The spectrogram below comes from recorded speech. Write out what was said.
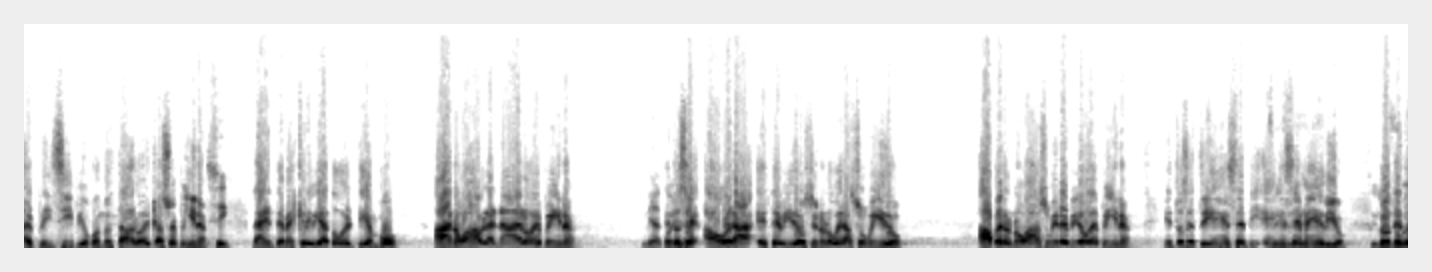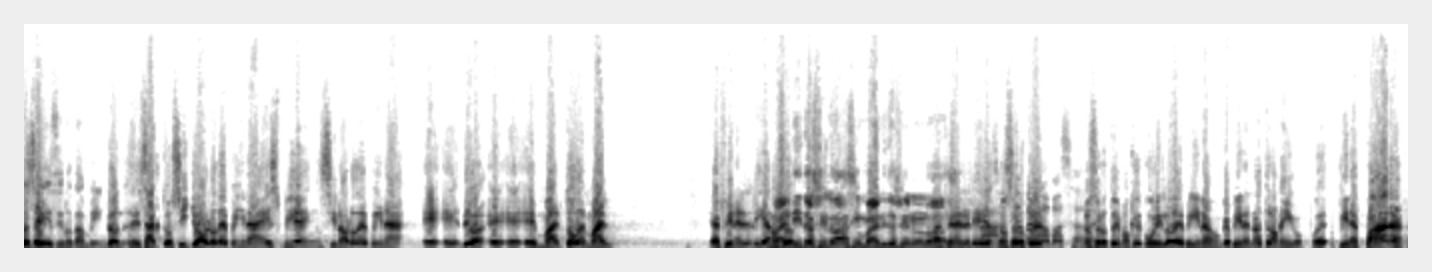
al principio, cuando estaba lo del caso de Pina, Sí. la gente me escribía todo el tiempo, ah, no vas a hablar nada de lo de Pina. Me acuerdo. Entonces, ahora este video, si no lo hubiera subido, ah, pero no vas a subir el video de Pina. Entonces estoy en ese, en Sí, ese sí, que medio. si lo donde subes entonces, bien, si no también. donde- exacto, si yo hablo de Pina es bien, si no hablo de Pina eh, eh, digo, eh, eh, es mal, todo es mal. Y al final del día, nosotros, Maldito si lo hace y maldito si no lo al hace. final del día Eso nosotros, tuvi- nosotros tuvimos que cubrir lo de Pina, aunque Pina es nuestro amigo. Pues Pina es pana.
